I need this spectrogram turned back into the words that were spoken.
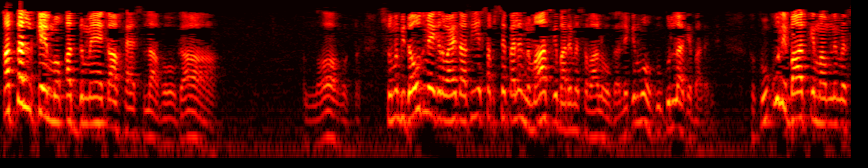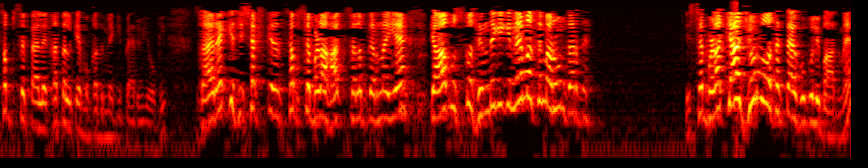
قتل کے مقدمے کا فیصلہ ہوگا۔ اللہ سنبی دعود میں ایک روایت آتی ہے، سب سے پہلے نماز کے بارے میں سوال ہوگا، لیکن وہ حقوق اللہ کے بارے میں۔ حقوق العباد کے معاملے میں سب سے پہلے قتل کے مقدمے کی پیروی ہوگی۔ ظاہر ہے کسی شخص کے سب سے بڑا حق سلب کرنا یہ ہے کہ آپ اس کو زندگی کی نعمت سے محروم کر دیں۔ اس سے بڑا کیا جرم ہو سکتا ہے حقوق العباد میں؟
